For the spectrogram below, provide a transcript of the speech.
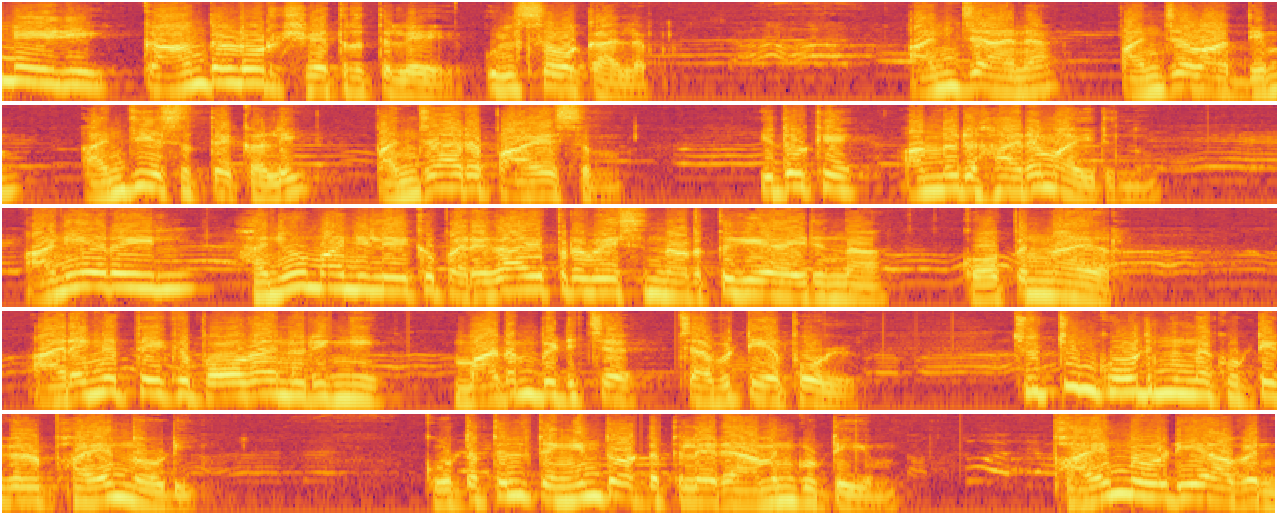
വെള്ളിനേഴി കാന്തളൂർ ക്ഷേത്രത്തിലെ ഉത്സവകാലം. അഞ്ചാന പഞ്ചവാദ്യം അഞ്ചീസത്തെ കളി പഞ്ചാര പായസം. ഇതൊക്കെ അന്നൊരു ഹരമായിരുന്നു. അണിയറയിൽ ഹനുമാനിലേക്ക് പരകായ പ്രവേശം നടത്തുകയായിരുന്ന കോപ്പൻ നായർ അരങ്ങത്തേക്ക് പോകാനൊരുങ്ങി മടം പിടിച്ച് ചവിട്ടിയപ്പോൾ ചുറ്റും കൂടി നിന്ന കുട്ടികൾ ഭയം നോടി. കൂട്ടത്തിൽ തെങ്ങിൻതോട്ടത്തിലെ രാമൻകുട്ടിയും ഭയം നോടിയ അവൻ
